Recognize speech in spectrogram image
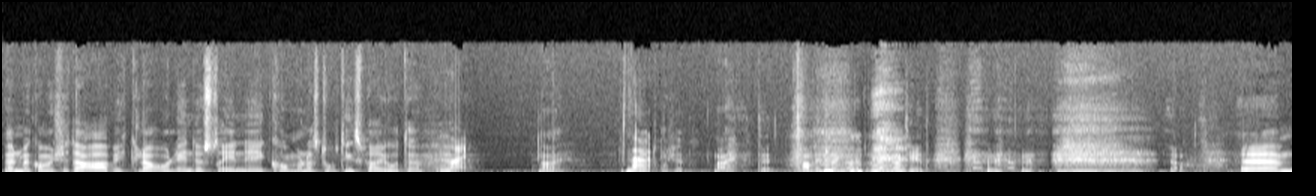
Men vi kommer ikke til å avvikle oljeindustrien i kommende stortingsperiode. Nei. Nei. Nei. Nei, det tar litt lengre, lengre tid. ja. Eh,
